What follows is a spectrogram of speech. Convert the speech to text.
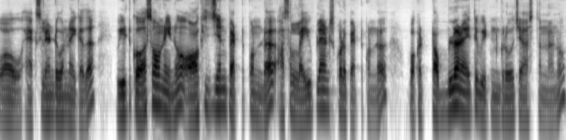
వావ్ ఎక్సలెంట్గా ఉన్నాయి కదా. వీటి కోసం నేను ఆక్సిజన్ పెట్టకుండా అసలు లైవ్ ప్లాంట్స్ కూడా పెట్టకుండా ఒక టబ్లోనైతే వీటిని గ్రో చేస్తున్నాను.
